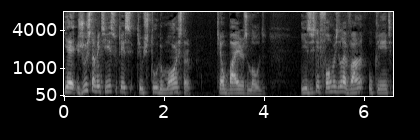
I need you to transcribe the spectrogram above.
E é justamente isso que, esse, que o estudo mostra, que é o buyer's mode. E existem formas de levar o cliente,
